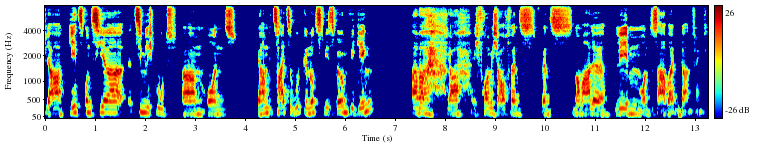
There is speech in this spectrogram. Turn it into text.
ja, geht's uns hier ziemlich gut. Ähm, und wir haben die Zeit so gut genutzt, wie es irgendwie ging. Aber ja, ich freue mich auch, wenn's wenn's normale Leben und das Arbeiten wieder anfängt.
